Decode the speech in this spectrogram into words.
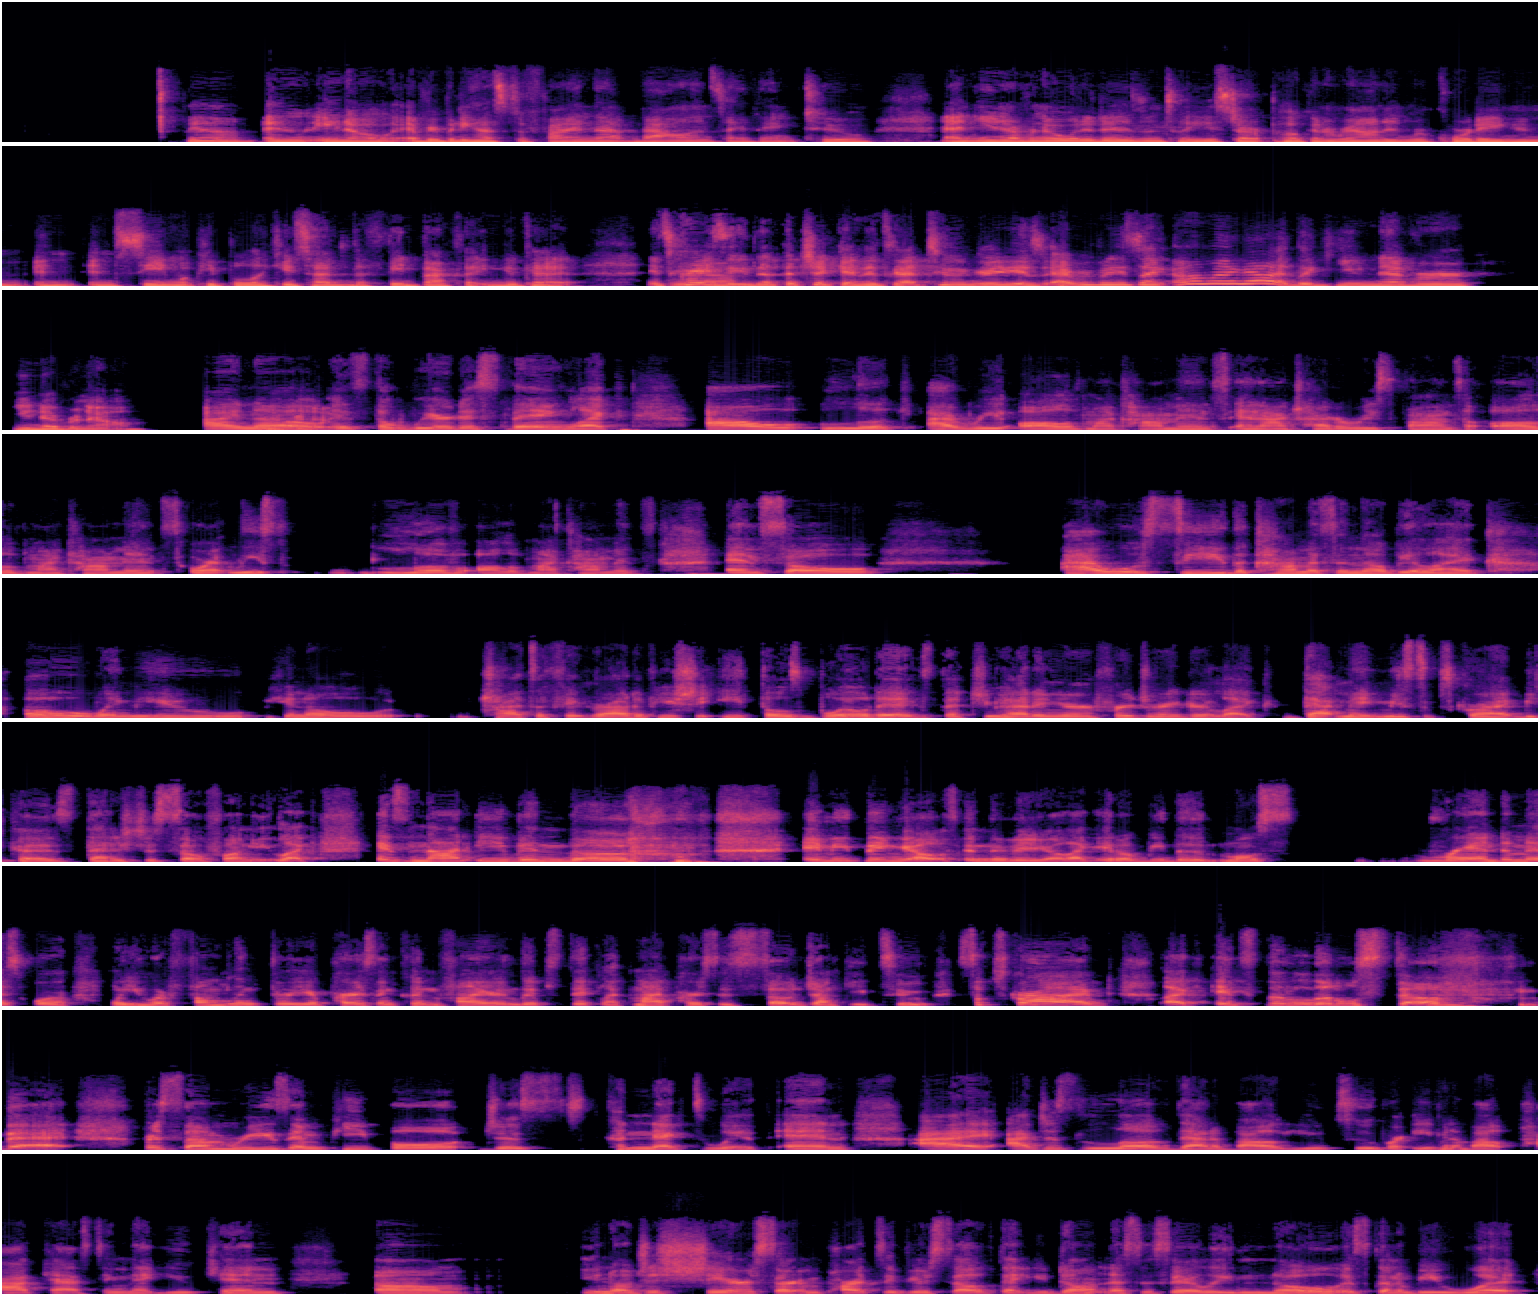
Yeah. And, you know, everybody has to find that balance, I think, too. And you never know what it is until you start poking around and recording and, and, and seeing what people, like you said, the feedback that you get. It's crazy yeah. that the chicken, it's got two ingredients. Everybody's like, oh my God. Like you never, you never know. I know. It's the weirdest thing. Like, I'll look, I read all of my comments and I try to respond to all of my comments, or at least love all of my comments. And so, I will see the comments and they'll be like, oh, when you, you know, try to figure out if you should eat those boiled eggs that you had in your refrigerator, like that made me subscribe because that is just so funny. Like it's not even the anything else in the video. Like it'll be the most randomest or when you were fumbling through your purse and couldn't find your lipstick like my purse is so junky too. Subscribed. Like it's the little stuff that for some reason people just connect with. And i i just love that about youtube or even about podcasting that you can um you know just share certain parts of yourself that you don't necessarily know is going to be what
